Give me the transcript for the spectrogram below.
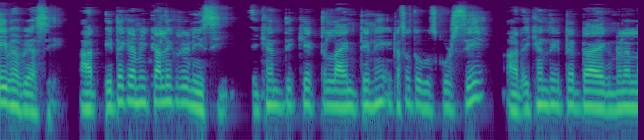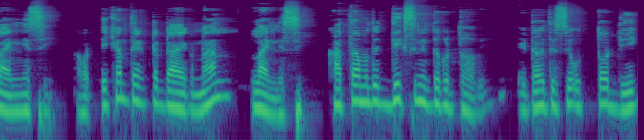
এইভাবে আছে। আর এটাকে আমি কালে করে নিয়েছি। এখান থেকে একটা লাইন টেনে এটা চতুর্ভুজ করছি আর এখান থেকে একটা ডায়াগোনাল লাইন নিয়েছি। আবার এখান থেকে একটা ডায়াগোনাল লাইন নিয়েছি। খাতার মধ্যে দিক চিহ্নিত করতে হবে। এটা হইতেছে উত্তর দিক,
